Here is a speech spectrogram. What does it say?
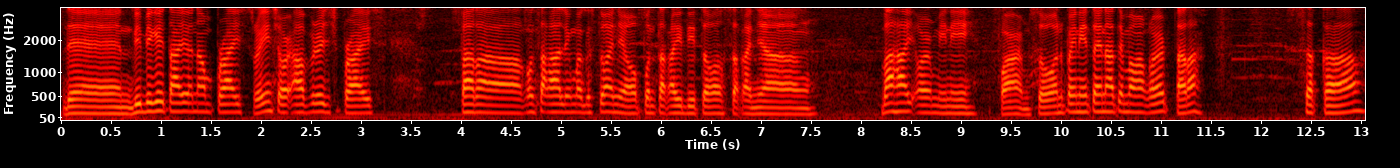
Then, bibigay tayo ng price range or average price para kung sakaling magustuhan nyo, punta kayo dito sa kanyang bahay or mini farm. So, ano pa hinihintay natin mga curve? Tara. Saka,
